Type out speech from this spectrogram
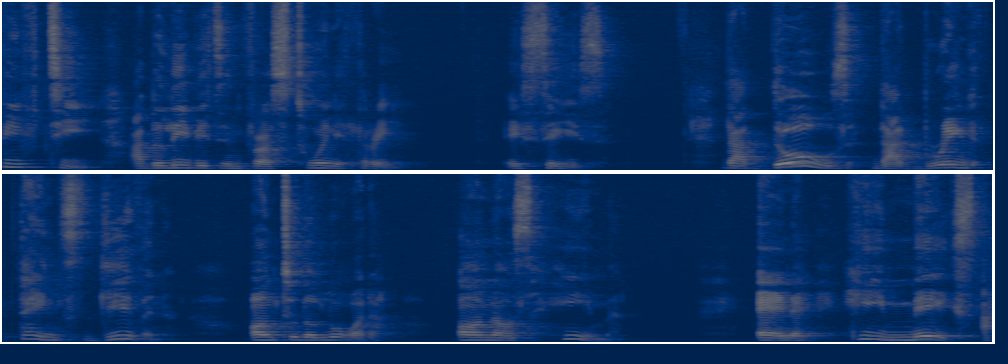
50, I believe it's in verse 23, it says that those that bring thanksgiving unto the Lord honors him, and he makes a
